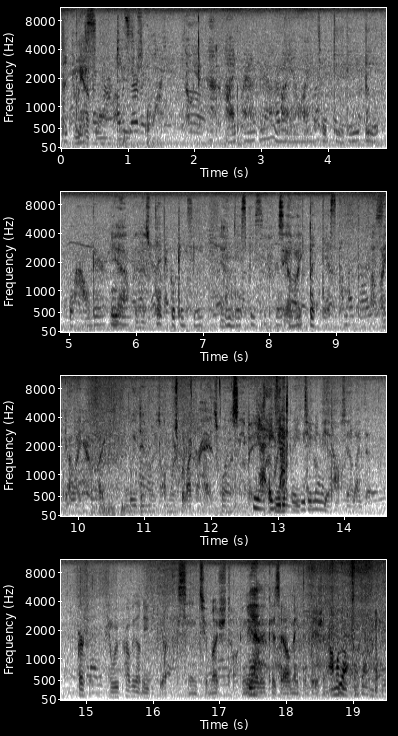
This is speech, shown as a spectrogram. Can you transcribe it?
but we this have Lauren, too. is quiet. I'd rather my alliance with Dee Dee be louder, you Yeah, know, and this that people can see, and this be secret, See, I like- but this come up. I like, I like how like we didn't really talk much, but like our heads were on the same page. Yeah, Like, exactly. We We didn't, didn't even to, talk. Yeah, see, I like that. Perfect. And we probably don't need to be like seen too much talking Yeah. together because that'll make the vision. I'm gonna Yeah, go exactly.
